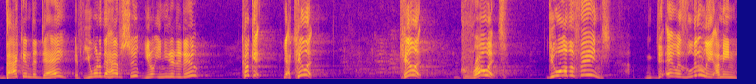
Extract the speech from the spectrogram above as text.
Back in the day, if you wanted to have soup, you know what you needed to do? Cook it. Yeah, kill it kill it, grow it, do all the things. It was literally, I mean,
